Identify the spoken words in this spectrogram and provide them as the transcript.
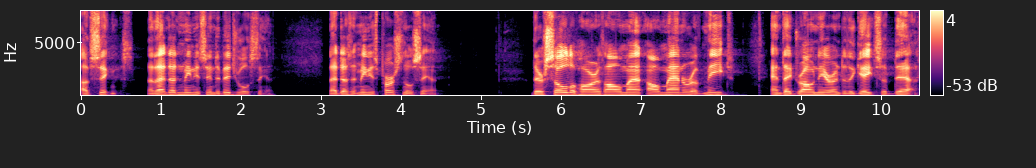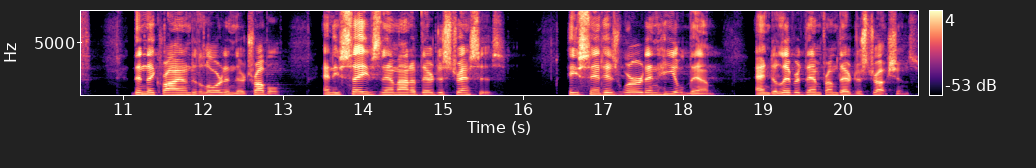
of sickness. Now, that doesn't mean it's individual sin, that doesn't mean it's personal sin. Their soul abhorreth all, man, all manner of meat, and they draw near unto the gates of death. Then they cry unto the Lord in their trouble, and he saves them out of their distresses. He sent his word and healed them, and delivered them from their destructions.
